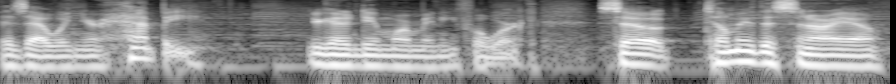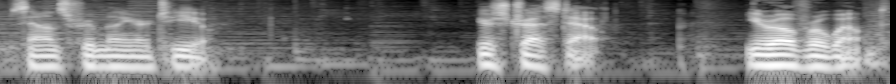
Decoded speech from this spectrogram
Is that when you're happy, you're going to do more meaningful work. So tell me if this scenario sounds familiar to you. You're stressed out. You're overwhelmed.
